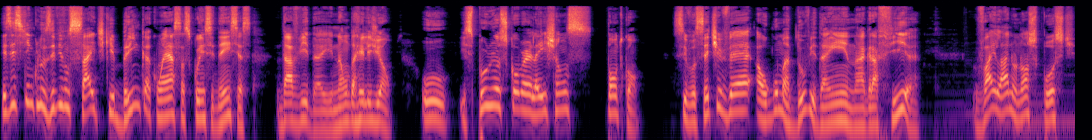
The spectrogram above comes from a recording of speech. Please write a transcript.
Existe inclusive um site que brinca com essas coincidências da vida e não da religião, o spuriouscorrelations.com. Se você tiver alguma dúvida na grafia, vai lá no nosso post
